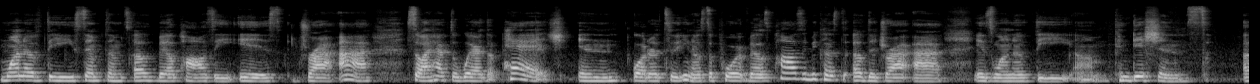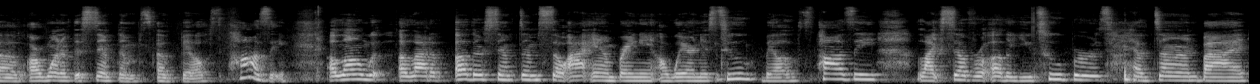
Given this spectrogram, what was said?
one of the symptoms of Bell palsy is dry eye. So I have to wear the patch in order to, you know, support Bell's palsy because of the dry eye is one of the um, conditions of, are one of the symptoms of Bell's palsy, along with a lot of other symptoms. So I am bringing awareness to Bell's palsy, like several other YouTubers have done by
